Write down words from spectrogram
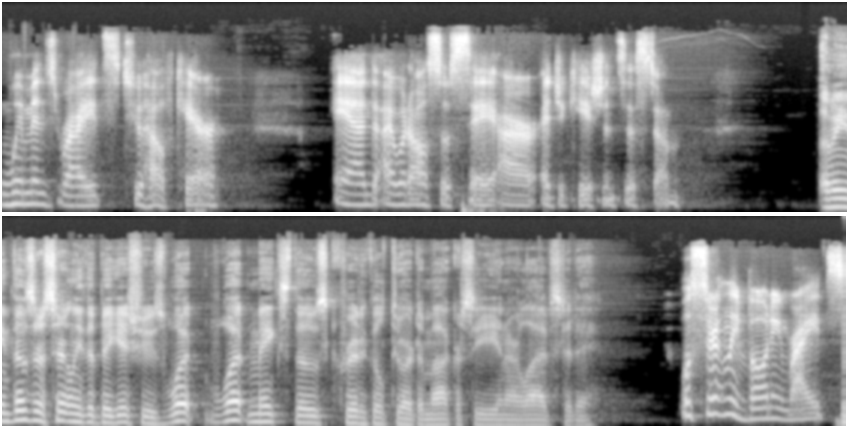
women's rights to health care, and I would also say our education system. I mean, those are certainly the big issues. What what makes those critical to our democracy and our lives today? Well, certainly voting rights.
